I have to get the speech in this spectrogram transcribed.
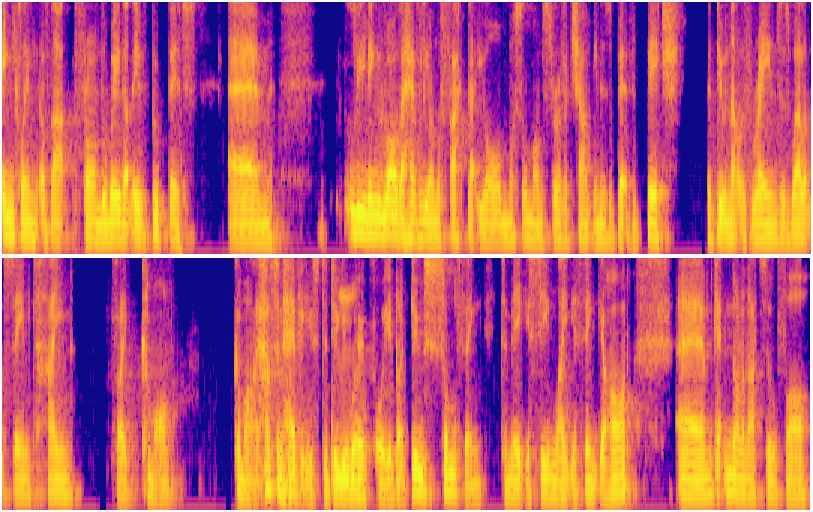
inkling of that from the way that they've booked this, um, leaning rather heavily on the fact that your muscle monster of a champion is a bit of a bitch are doing that with Reigns as well at the same time. It's like, come on, come on, have some heavies to do your Mm. work for you, but do something to make it seem like you think you're hard. Um, getting none of that so far.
